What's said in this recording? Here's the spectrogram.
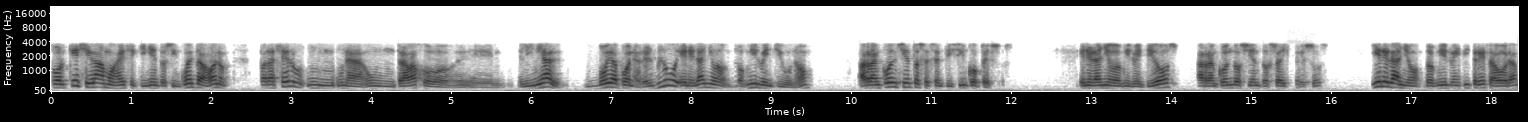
por qué llegamos a ese 550? Bueno, para hacer un, un trabajo eh, lineal, voy a poner el blue en el año 2021 arrancó en 165 pesos. En el año 2022 arrancó en 206 pesos. Y en el año 2023 ahora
